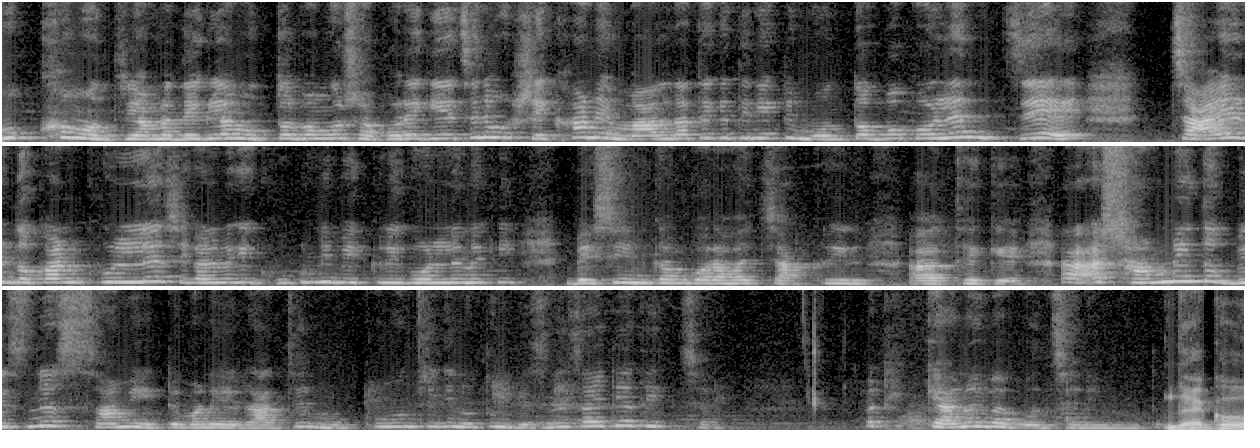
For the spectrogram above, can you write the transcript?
মুখ্যমন্ত্রী আমরা দেখলাম উত্তরবঙ্গ সফরে গিয়েছেন এবং সেখানে মালদা থেকে তিনি একটি মন্তব্য করলেন যে চায়ের দোকান খুললে সেখানে নাকি ঘুগনি বিক্রি করলে নাকি বেশি ইনকাম করা হয় চাকরির থেকে। আর সামনেই তো বিজনেস সামিট মানে রাজ্যের মুখ্যমন্ত্রী কি নতুন বিজনেস আইডিয়া দিচ্ছেন? ঠিক কেনই বা বলছেন এই মন্তব্য দেখো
